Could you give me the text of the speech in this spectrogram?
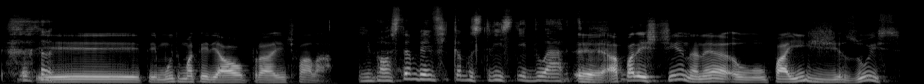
e tem muito material para a gente falar. E nós também ficamos tristes, Eduardo. É, a Palestina, né, o, o país de Jesus,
